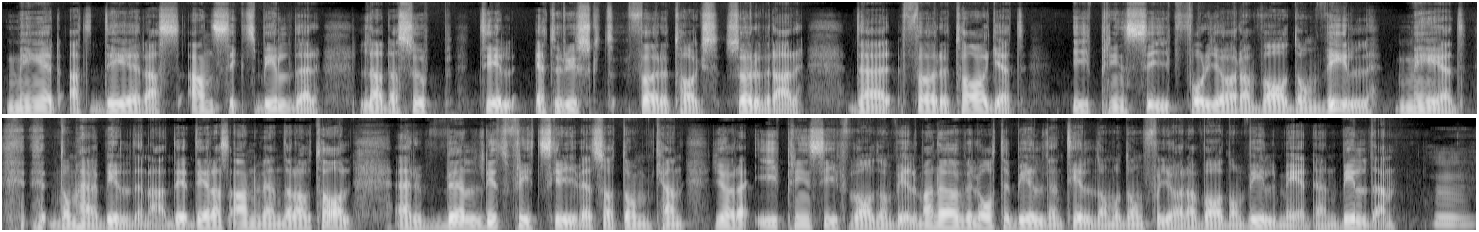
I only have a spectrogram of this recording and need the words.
med att deras ansiktsbilder laddas upp till ett ryskt företags servrar där företaget i princip får göra vad de vill med de här bilderna. Deras användaravtal är väldigt fritt skrivet så att de kan göra i princip vad de vill. Man överlåter bilden till dem och de får göra vad de vill med den bilden. Mm.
